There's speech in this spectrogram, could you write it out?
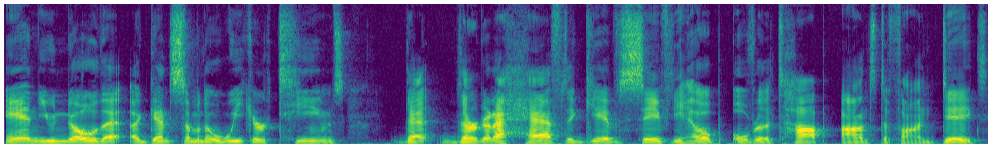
And you know that against some of the weaker teams, that they're going to have to give safety help over the top on Stefon Diggs.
